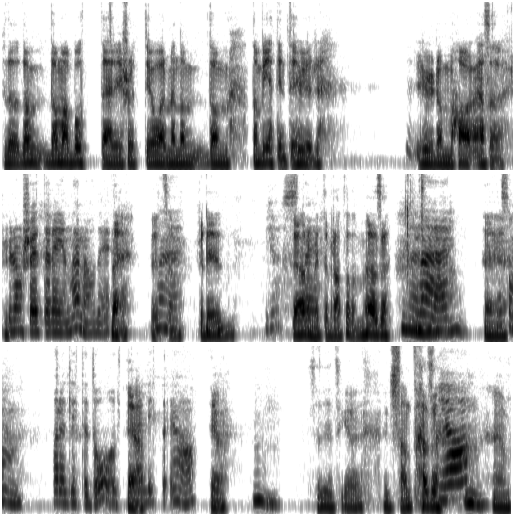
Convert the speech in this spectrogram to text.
För de, de, de har bott där i 70 år, men de, de, de vet inte hur, hur de har... Alltså, Hur hur, de sköter renarna och det. nej, vet Nej. för det, Just det har de inte pratat om. Alltså, Nej. Det är eh, som bara lite dolt. Ja. Lite, ja. ja. Så det tycker jag är intressant. Alltså, Ja. Mm.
